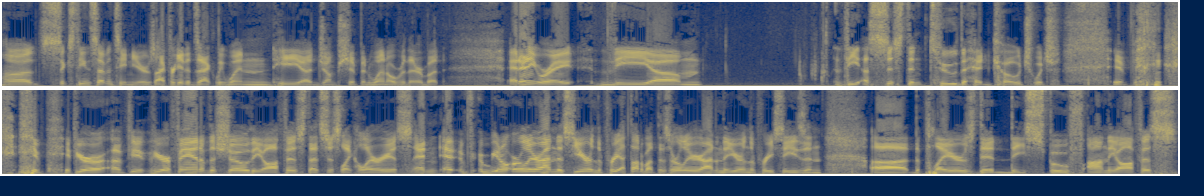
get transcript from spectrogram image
uh, 16, 17 years. I forget exactly when he uh, jumped ship and went over there, but at any rate, the. Um, the assistant to the head coach, which if if, if you're a, if you're a fan of the show The Office, that's just like hilarious. And if, you know, earlier on this year in the pre, I thought about this earlier on in the year in the preseason, uh, the players did the spoof on The Office.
